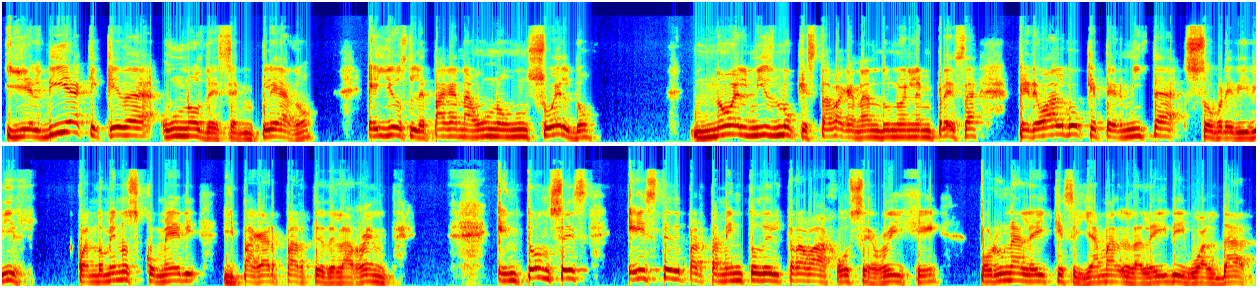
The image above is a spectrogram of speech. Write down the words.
y el día que queda uno desempleado, ellos le pagan a uno un sueldo no el mismo que estaba ganando uno en la empresa, pero algo que permita sobrevivir, cuando menos comer y pagar parte de la renta. Entonces, este Departamento del Trabajo se rige por una ley que se llama la Ley de Igualdad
